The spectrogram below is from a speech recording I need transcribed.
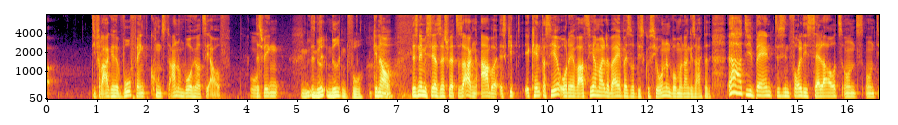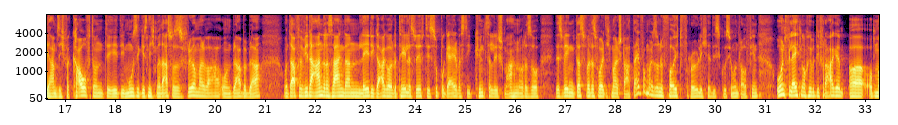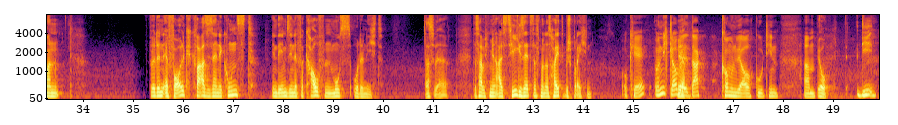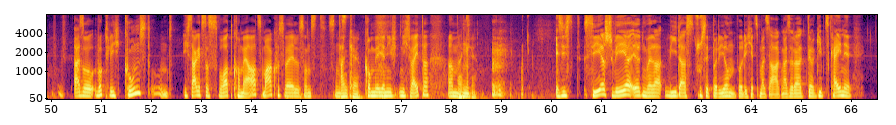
die Frage, wo fängt Kunst an und wo hört sie auf? Oh. Deswegen. Nir nirgendwo. Genau. Das ist nämlich sehr, sehr schwer zu sagen. Aber es gibt, ihr kennt das hier oder ihr wart sicher mal dabei bei so Diskussionen, wo man dann gesagt hat, ja, die Band, die sind voll die Sellouts und, und die haben sich verkauft und die, die Musik ist nicht mehr das, was es früher mal war und bla bla bla. Und dafür wieder andere sagen dann, Lady Gaga oder Taylor Swift ist super geil, was die künstlerisch machen oder so. Deswegen, das, das wollte ich mal starten. Einfach mal so eine feucht-fröhliche Diskussion drauf hin. Und vielleicht noch über die Frage, äh, ob man für den Erfolg quasi seine Kunst in dem Sinne verkaufen muss oder nicht. Das wäre, das habe ich mir als Ziel gesetzt, dass wir das heute besprechen. Okay. Und ich glaube, ja. da kommen wir auch gut hin. Ähm, jo. Die, also wirklich Kunst und ich sage jetzt das Wort Kommerz, Markus, weil sonst, sonst kommen wir ja nie, nicht weiter. Ähm, Danke. Es ist sehr schwer, irgendwie das zu separieren, würde ich jetzt mal sagen. Also da, da gibt es keine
